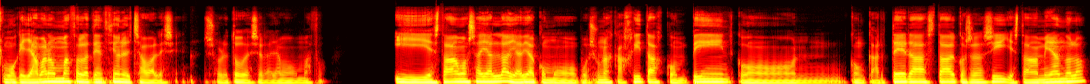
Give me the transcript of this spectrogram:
como que llamaron mazo la atención el chaval ese. Sobre todo ese, la llamamos mazo. Y estábamos ahí al lado y había como pues unas cajitas con pins, con, con carteras, tal, cosas así. Y estaban mirándolo.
